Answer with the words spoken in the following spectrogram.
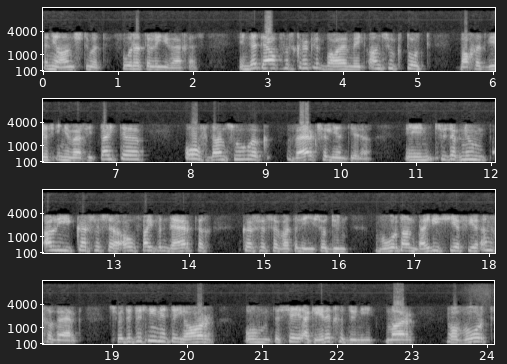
in die hand stoot voordat hulle hier weg is. En dit help verskriklik baie met aansoek tot mag dit wees universiteite of dan sou ook werksgeleenthede. En soos ek noem, al die kursusse, al 35 kursusse wat hulle hierso doen, word dan by die CV ingewerk. So dit is nie net 'n jaar om te sê ek het dit gedoen nie, maar daar word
